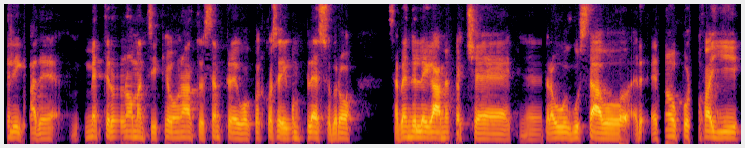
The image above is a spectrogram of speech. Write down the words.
Delicate. Mettere un nome anziché un altro è sempre qualcosa di complesso, però sapendo il legame che c'è eh, tra Ugo e Gustavo, è, è opportuno fargli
